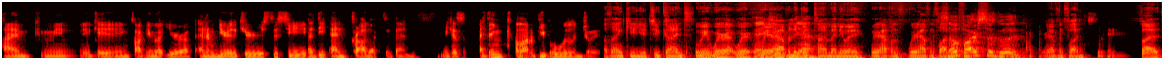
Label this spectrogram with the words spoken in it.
time communicating, talking about Europe, and I'm really curious to see uh, the end product then, because I think a lot of people will enjoy it. Oh, thank you. You're too kind. We, we're we're Thank we're you, having a yeah. good time anyway. We're having we're having fun. so far so good. we're having fun. But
